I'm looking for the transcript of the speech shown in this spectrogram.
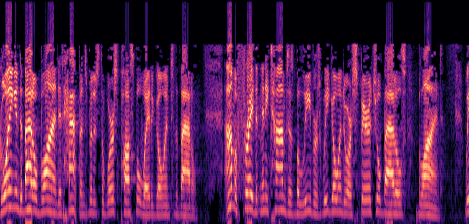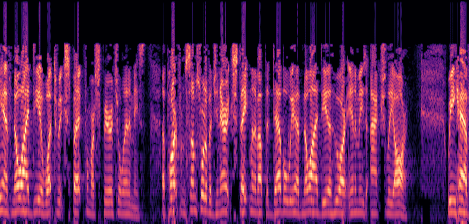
Going into battle blind, it happens, but it's the worst possible way to go into the battle. I'm afraid that many times as believers, we go into our spiritual battles blind. We have no idea what to expect from our spiritual enemies. Apart from some sort of a generic statement about the devil, we have no idea who our enemies actually are. We have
